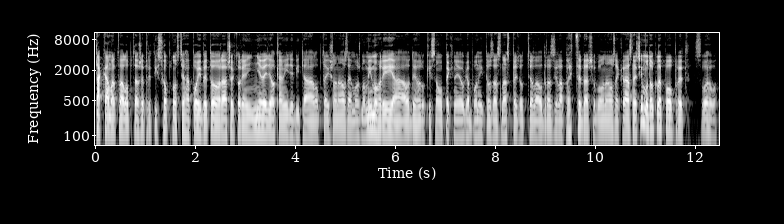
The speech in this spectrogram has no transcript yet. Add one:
taká mŕtva lopta, že pri tých schopnostiach a pohybe toho hráča, ktorý ani nevedel kam ide, by tá lopta išla naozaj možno mimo hry a od jeho ruky sa mu pekne Yoga Bonito zase naspäť od tela odrazila pred seba, čo bolo naozaj krásne. Či mu doklepol pred svojho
